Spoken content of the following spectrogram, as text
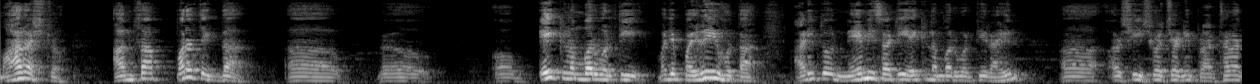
महाराष्ट्र आमचा परत एकदा एक नंबरवरती म्हणजे पहिलेही होता आणि तो नेहमीसाठी एक नंबरवरती राहील अशी ईश्वरचरणी प्रार्थना कर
